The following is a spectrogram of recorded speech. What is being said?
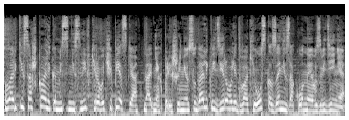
Ларьки со шкаликами снесли в Кирово-Чепецке. На днях по решению суда ликвидировали два киоска за незаконное возведение.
